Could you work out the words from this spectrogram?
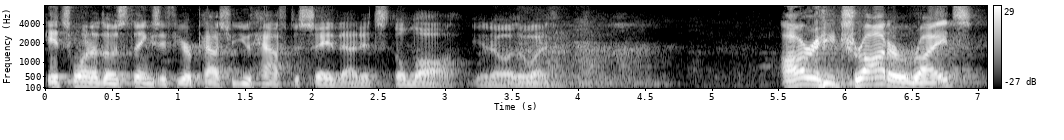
It's one of those things, if you're a pastor, you have to say that. It's the law, you know, otherwise. R.E. Trotter writes,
